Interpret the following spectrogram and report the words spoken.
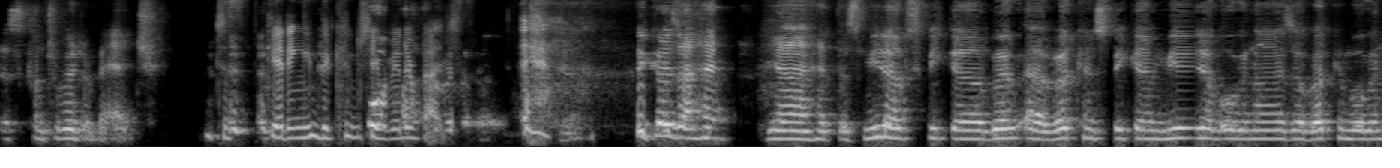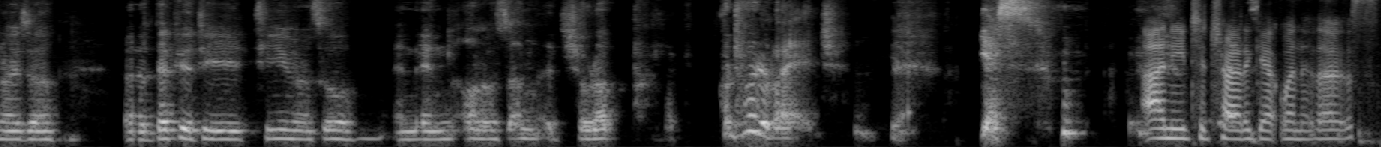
this contributor badge. Just getting the contributor badge. yeah. Because I had yeah I had this meetup speaker, work, uh, WordCamp speaker, meetup organizer, WordCamp organizer, uh, deputy team, and so. And then all of a sudden it showed up like contributor badge. Yeah. Yes. I need to try to get one of those.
